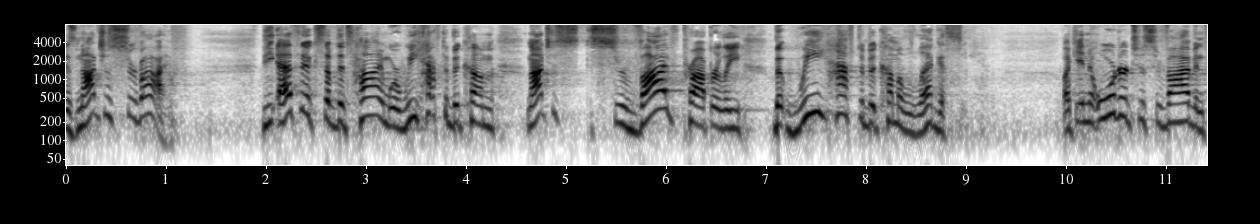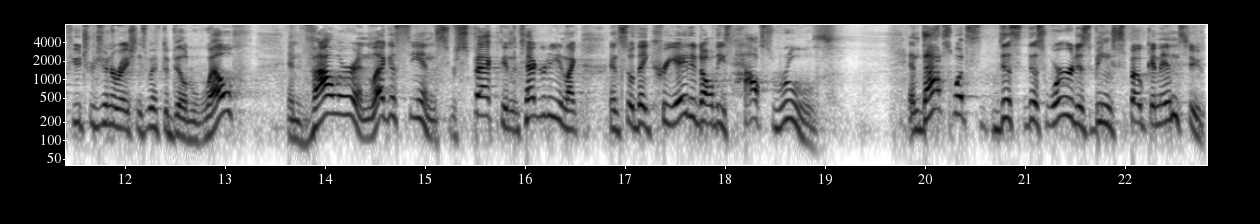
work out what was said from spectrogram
is not just survive. The ethics of the time where we have to become, not just survive properly, but we have to become a legacy. Like, in order to survive in future generations, we have to build wealth and valor and legacy and respect and integrity. And, like, and so they created all these house rules and that's what this, this word is being spoken into.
